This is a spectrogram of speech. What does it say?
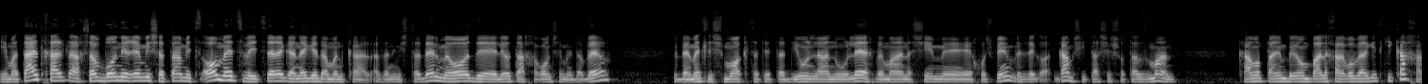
אם אתה התחלת, עכשיו בוא נראה מי שתה מיץ אומץ ויצא רגע נגד המנכ"ל. אז אני משתדל מאוד uh, להיות האחרון שמדבר, ובאמת לשמוע קצת את הדיון, לאן הוא הולך ומה אנשים uh, חושבים, וזה גם שיטה ששותה זמן. כמה פעמים ביום בא לך לבוא ולהגיד, כי ככה,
